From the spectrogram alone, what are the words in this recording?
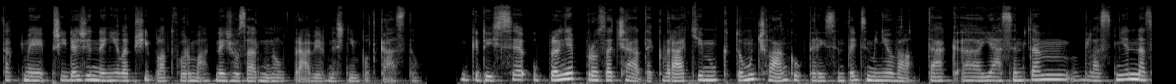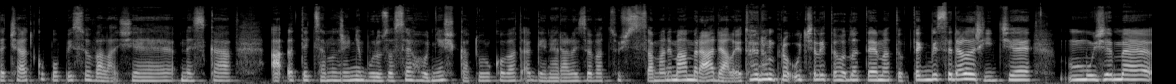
tak mi přijde, že není lepší platforma, než ho zahrnout právě v dnešním podcastu. Když se úplně pro začátek vrátím k tomu článku, který jsem teď zmiňovala, tak eh, já jsem tam vlastně na začátku popisovala, že dneska, a teď samozřejmě budu zase hodně škatulkovat a generalizovat, což sama nemám ráda, ale je to jenom pro účely tohohle tématu, tak by se dalo říct, že můžeme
